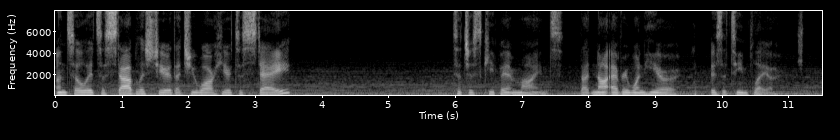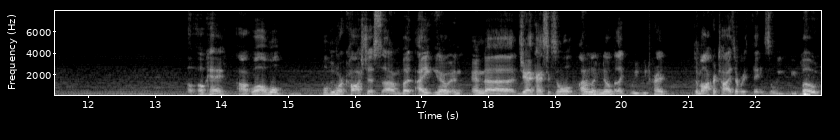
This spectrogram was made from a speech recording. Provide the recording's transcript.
until it's established here that you are here to stay to just keep it in mind that not everyone here is a team player. Okay. Uh, well, we'll we'll be more cautious. Um, but I, you know, and and uh, Janet kind of says, well, I don't know if you know, but like we, we try to democratize everything, so we, we vote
